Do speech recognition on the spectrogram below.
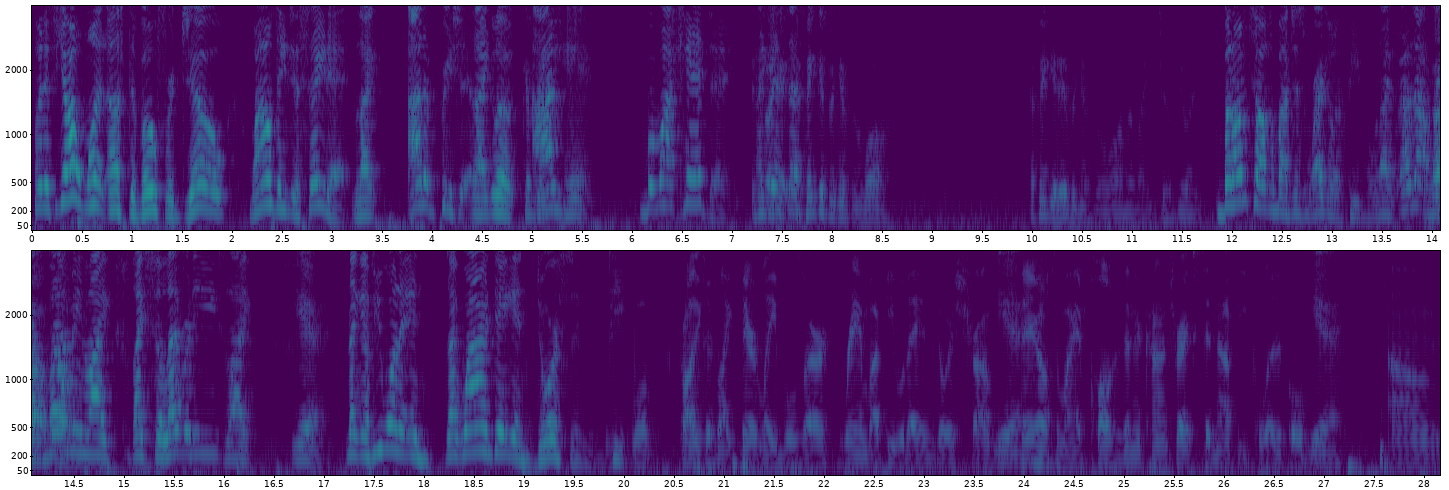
but if y'all want us to vote for Joe, why don't they just say that? Like I'd appreciate like look, Because they I'm can't. but why can't they? It's I like guess I that's think it's against the law. I think it is against the law to like just be like, but I'm talking about just regular people. Like I'm not regular, Oh, but oh. I mean like like celebrities, like yeah, like if you want to like why aren't they endorsing people? Well, probably because like their labels are ran by people that endorse Trump. Yeah. They also might have clauses in their contracts to not be political. yeah. Um.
